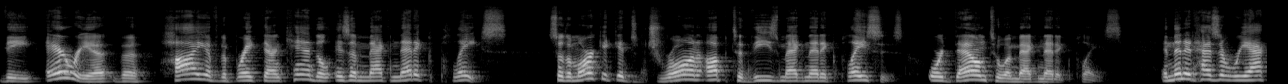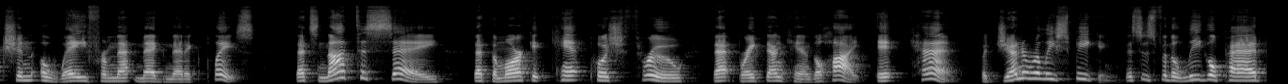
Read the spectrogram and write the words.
the area, the high of the breakdown candle, is a magnetic place. So the market gets drawn up to these magnetic places or down to a magnetic place. And then it has a reaction away from that magnetic place. That's not to say that the market can't push through that breakdown candle high. It can. But generally speaking, this is for the legal pad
